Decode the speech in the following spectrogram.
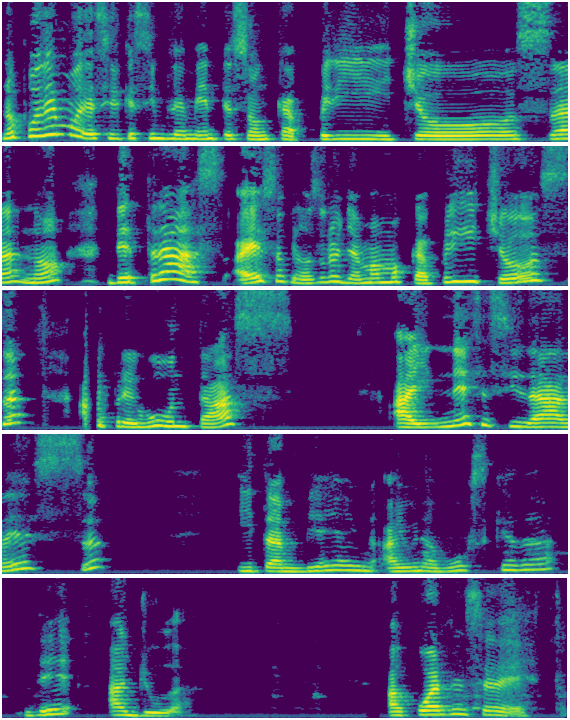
No podemos decir que simplemente son caprichos, ¿no? Detrás a eso que nosotros llamamos caprichos, hay preguntas, hay necesidades y también hay, hay una búsqueda de ayuda. Acuérdense de esto.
